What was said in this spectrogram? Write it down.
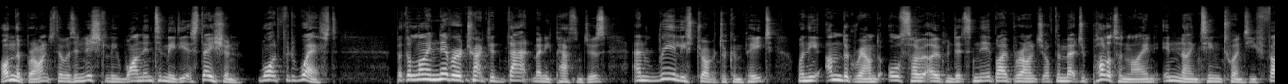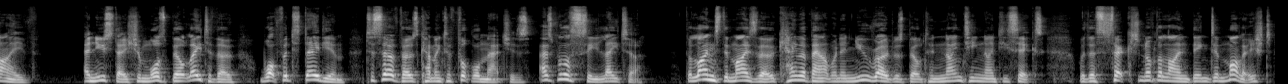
On the branch there was initially one intermediate station, Watford West, but the line never attracted that many passengers and really struggled to compete when the Underground also opened its nearby branch of the Metropolitan line in 1925. A new station was built later though, Watford Stadium, to serve those coming to football matches, as we'll see later. The line's demise, though, came about when a new road was built in 1996, with a section of the line being demolished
